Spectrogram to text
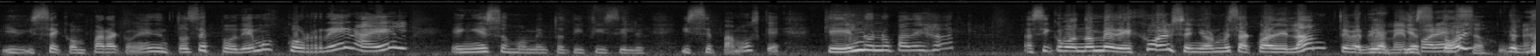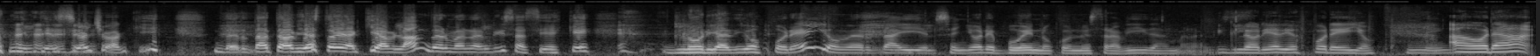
Y, se compara con Él. Entonces podemos correr a Él en esos momentos difíciles y sepamos que, que Él no nos va a dejar, Así como no me dejó, el Señor me sacó adelante, ¿verdad? Amén aquí estoy, eso. del 2018 aquí, ¿verdad? Todavía estoy aquí hablando, hermana Lisa, así es que gloria a Dios por ello, ¿verdad? Y el Señor es bueno con nuestra vida, hermana Lisa. Gloria a Dios por ello. Ahora,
